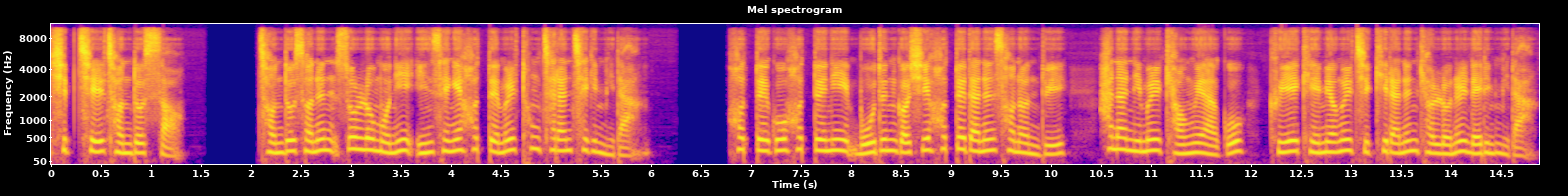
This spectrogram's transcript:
17. 전도서 전도서는 솔로몬이 인생의 헛됨을 통찰한 책입니다. 헛되고 헛되니 모든 것이 헛되다는 선언 뒤 하나님을 경외하고 그의 계명을 지키라는 결론을 내립니다.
